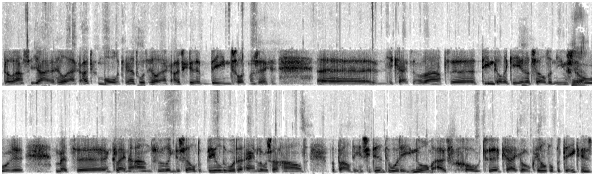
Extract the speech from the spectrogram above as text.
de laatste jaren heel erg uitgemolken. Hè? Het wordt heel erg uitgebeend, zal ik maar zeggen. je krijgt inderdaad tientallen keren hetzelfde nieuws te horen... met een kleine aanvulling. Dezelfde beelden worden eindeloos herhaald. Bepaalde incidenten worden enorm uitvergroot... en krijgen ook heel veel betekenis...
